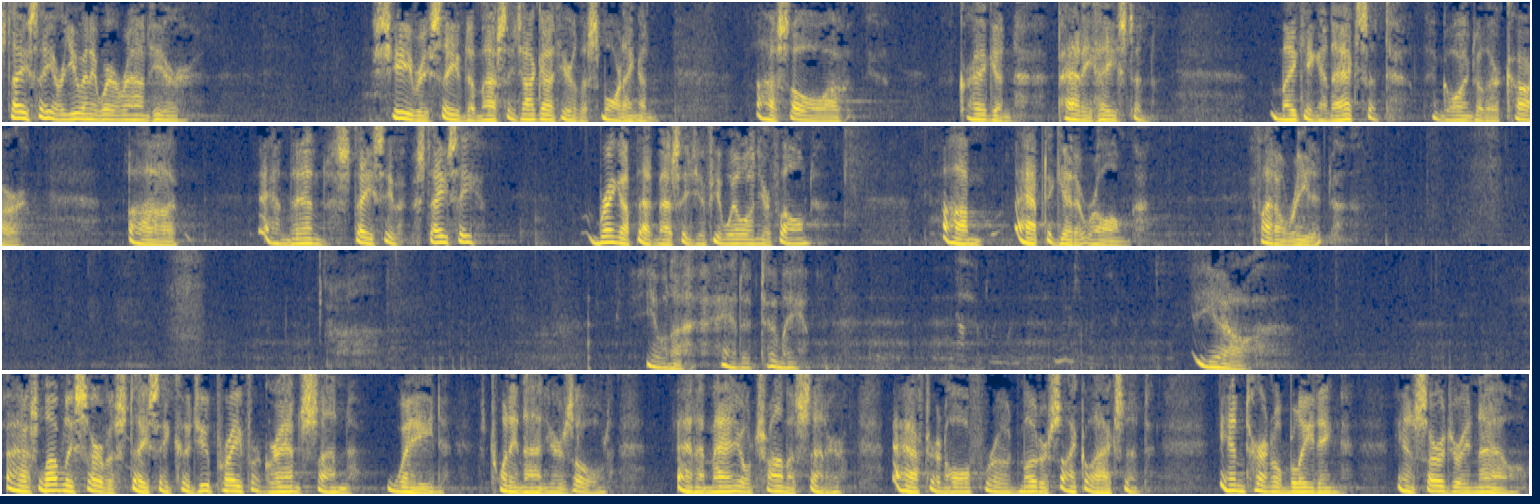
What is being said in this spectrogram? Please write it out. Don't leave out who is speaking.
Speaker 1: Stacy, are you anywhere around here? She received a message. I got here this morning and I saw uh, Craig and Patty Haston making an exit and going to their car. Uh, and then Stacy, Stacy, bring up that message, if you will, on your phone. I'm apt to get it wrong if I don't read it. You want to hand it to me? Yeah. Uh, lovely service, Stacy. Could you pray for grandson Wade, 29 years old, at Emanuel Trauma Center after an off-road motorcycle accident, internal bleeding, in surgery now.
